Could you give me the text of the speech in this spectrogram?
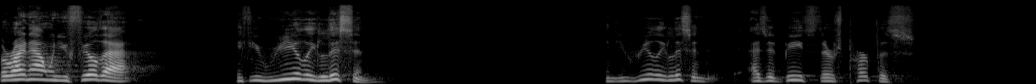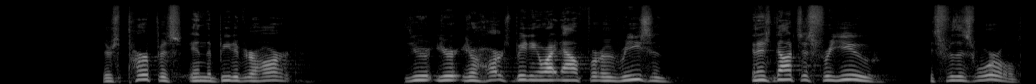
But right now, when you feel that, if you really listen, and you really listen as it beats, there's purpose. There's purpose in the beat of your heart. Your, your, your heart's beating right now for a reason. And it's not just for you, it's for this world.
